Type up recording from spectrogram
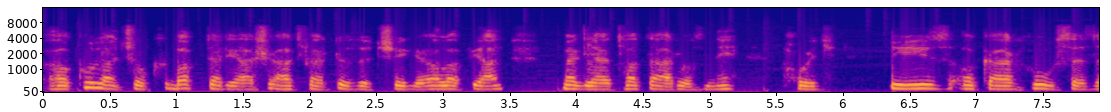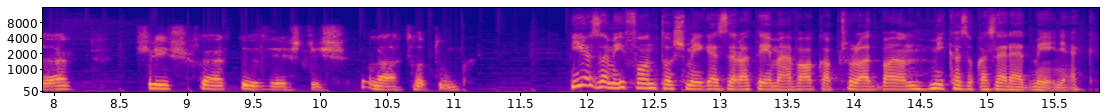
a kulancsok bakteriás átfertőzöttsége alapján meg lehet határozni, hogy 10, akár 20 ezer friss fertőzést is láthatunk. Mi az, ami fontos még ezzel a témával kapcsolatban? Mik azok az eredmények?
